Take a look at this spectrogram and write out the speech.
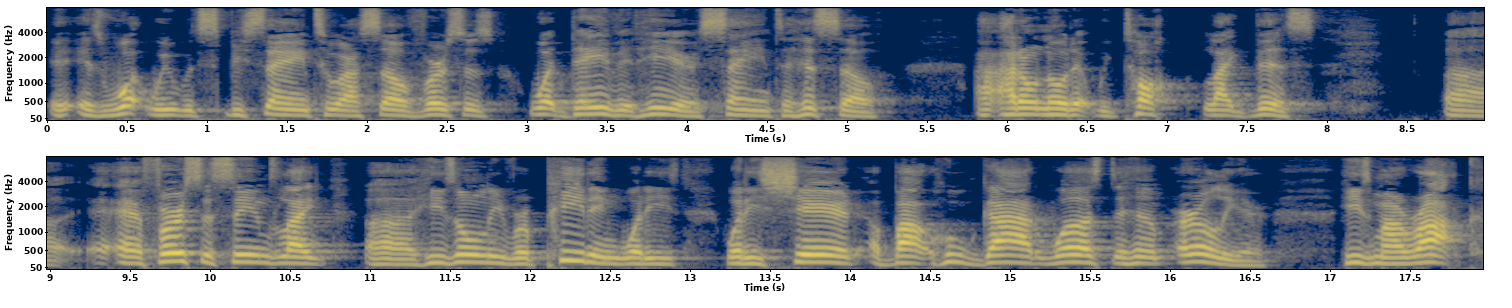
is what we would be saying to ourselves versus what David here is saying to himself. I, I don't know that we talk like this. Uh, at first, it seems like uh, he's only repeating what he's what he shared about who God was to him earlier. He's my rock,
